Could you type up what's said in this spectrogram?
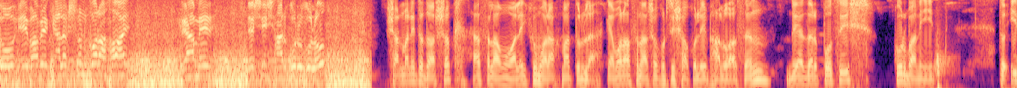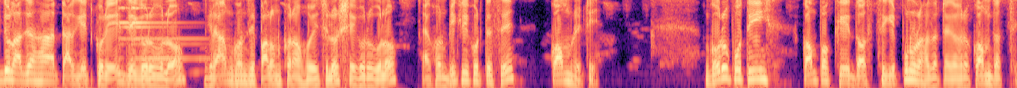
তো এভাবে কালেকশন করা হয় গ্রামের দেশি সার গরুগুলো। সম্মানিত দর্শক, আসসালামু আলাইকুম রহমাতুল্লাহ। কেমন আছেন? আশা করছি সকলেই ভালো আছেন। দুই হাজার পঁচিশ কুরবানি ঈদ। তো ঈদুল আজহা টার্গেট করে যে গরুগুলো গ্রামগঞ্জে পালন করা হয়েছিল, সে গরুগুলো এখন বিক্রি করতেছে কম রেটে। গরু প্রতি কমপক্ষে দশ থেকে পনেরো হাজার টাকা করে কম যাচ্ছে।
